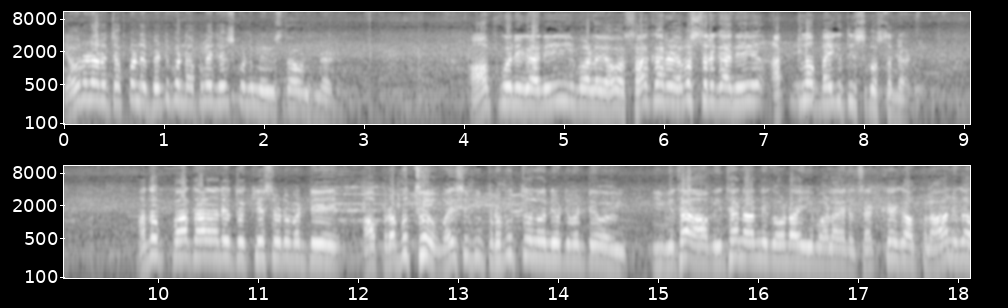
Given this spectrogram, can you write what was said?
ఎవరున్నారో చెప్పండి. పెట్టుకోండి. అప్లై చేసుకోండి. మేము ఇస్తామంటున్నాడు ఆపుకొని కానీ ఇవాళ వ్యవ- సహకార వ్యవస్థను కానీ అట్లా పైకి తీసుకొస్తున్నాడు. అదో తొక్కేసినటువంటి ఆ ప్రభుత్వం వైసీపీ ప్రభుత్వంలో ఉన్నటువంటి ఈ విధా ఆ విధానాన్ని కూడా ఇవాళ ఆయన చక్కగా ప్లాన్గా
